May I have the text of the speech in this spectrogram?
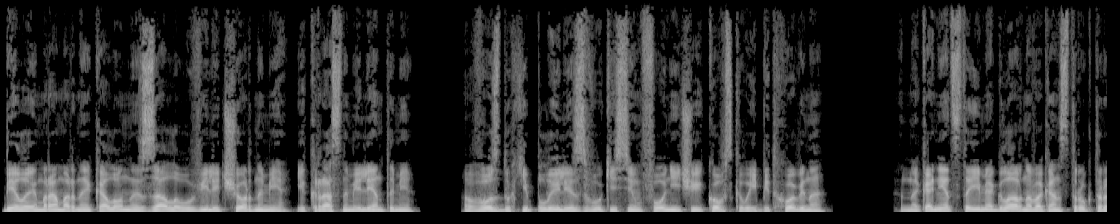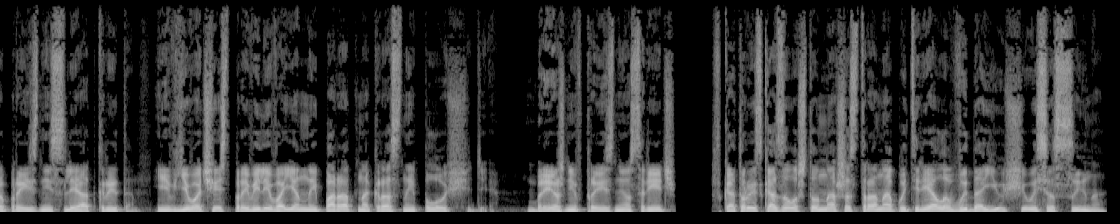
Белые мраморные колонны зала увили черными и красными лентами, в воздухе плыли звуки симфоний Чайковского и Бетховена. Наконец-то имя главного конструктора произнесли открыто, и в его честь провели военный парад на Красной площади. Брежнев произнес речь, в которой сказал, что наша страна потеряла выдающегося сына,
